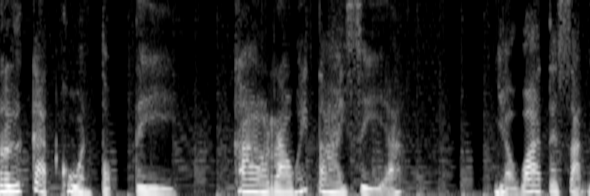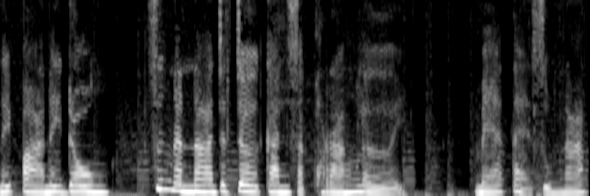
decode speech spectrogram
หรือกัดข่วนตบตีฆ่าเราให้ตายเสีย อย่าว่าแต่สัตว์ในป่าในดง ซึ่งนานๆจะเจอกันสักครั้งเลย แม้แต่สุนัข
